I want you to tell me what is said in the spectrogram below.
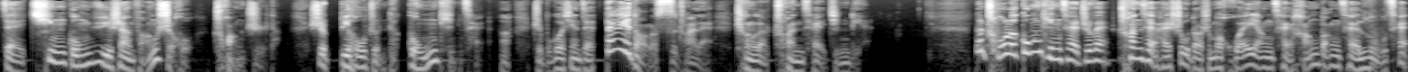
在清宫御膳房时候创制的，是标准的宫廷菜啊。只不过现在带到了四川来，成了川菜经典。那除了宫廷菜之外，川菜还受到什么淮扬菜、杭帮菜、鲁菜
